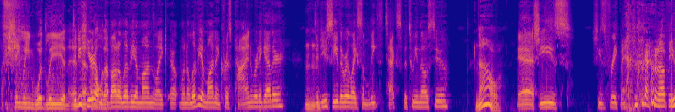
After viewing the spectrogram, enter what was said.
Shailene Woodley and Did you hear about Olivia Munn? Like uh, when Olivia Munn and Chris Pine were together, Mm-hmm. did you see there were like some leaked texts between those two? No, Yeah, she's she's a freak, man. I don't know if you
